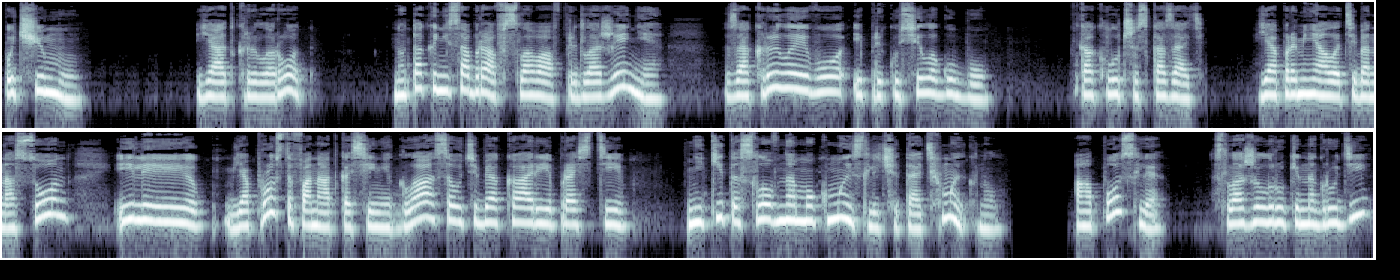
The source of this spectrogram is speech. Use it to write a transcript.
почему?» Я открыла рот, но так и не собрав слова в предложение, закрыла его и прикусила губу. Как лучше сказать я променяла тебя на сон, или я просто фанатка синих глаз, а у тебя карие, прости». Никита словно мог мысли читать, хмыкнул. А после сложил руки на груди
